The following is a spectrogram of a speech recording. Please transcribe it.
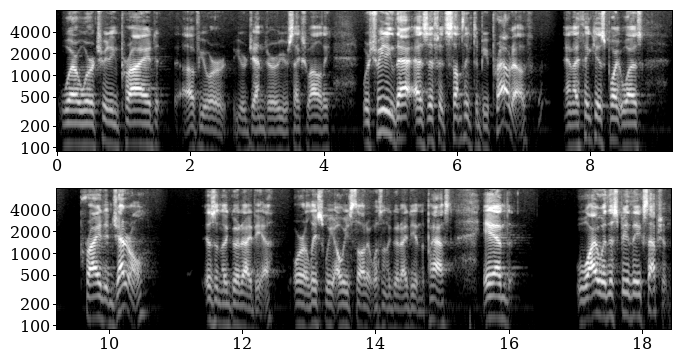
where we're treating pride of your, your gender, your sexuality, we're treating that as if it's something to be proud of. And I think his point was pride in general isn't a good idea, or at least we always thought it wasn't a good idea in the past. And why would this be the exception?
